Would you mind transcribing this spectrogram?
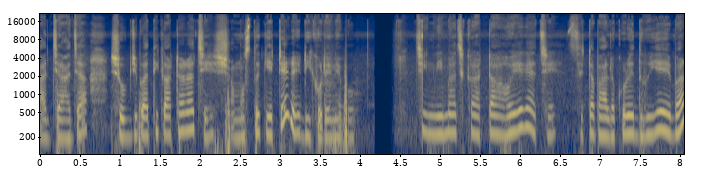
আর যা যা সবজিপাতি কাটার আছে, সমস্ত কেটে রেডি করে নেব। চিংড়ি মাছ কাটা হয়ে গেছে, সেটা ভালো করে ধুয়ে এবার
